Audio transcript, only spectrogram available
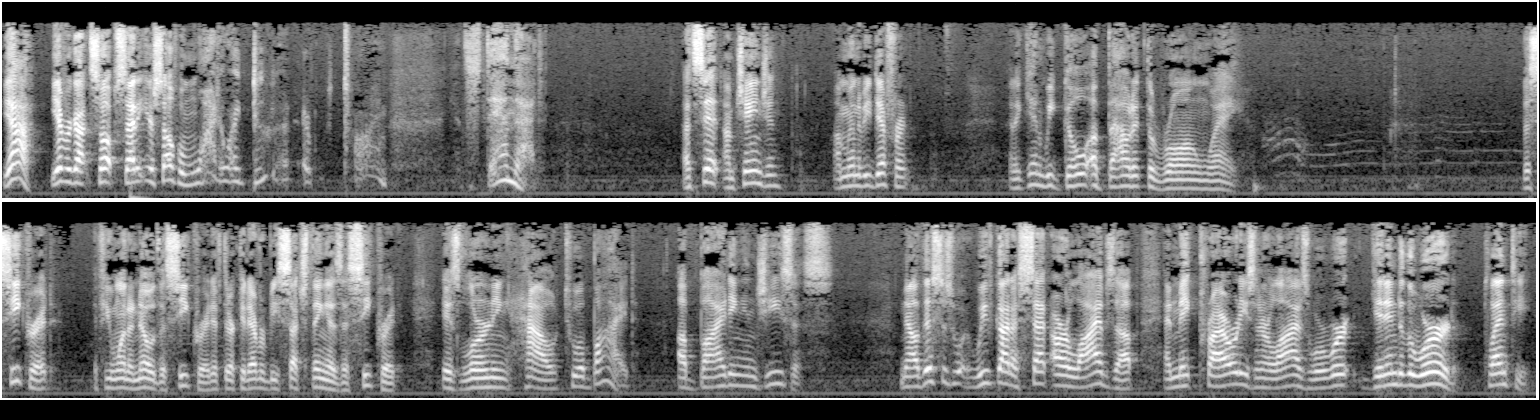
Yeah. You ever got so upset at yourself and why do I do that every time. Can't stand that. That's it. I'm changing. I'm going to be different. And again, we go about it the wrong way. The secret, if you want to know the secret, if there could ever be such thing as a secret, is learning how to abide, abiding in Jesus. Now, this is what we've got to set our lives up and make priorities in our lives where we're get into the Word plenty.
